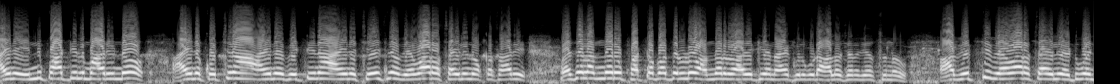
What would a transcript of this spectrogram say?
ఆయన ఎన్ని పార్టీలు మారిండో ఆయనకు వచ్చిన ఆయన పెట్టిన ఆయన చేసిన వ్యవహార శైలిని ఒక్కసారి ప్రజలందరూ పట్టభద్రులు అందరూ రాజకీయ నాయకులు కూడా ఆలోచన చేస్తున్నారు. ఆ వ్యక్తి వ్యవహార శైలి ఎటువంటి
